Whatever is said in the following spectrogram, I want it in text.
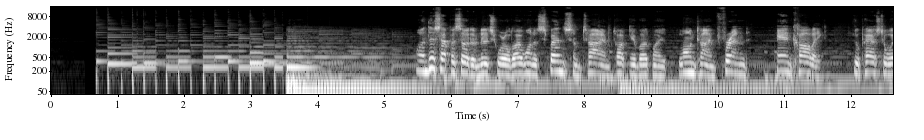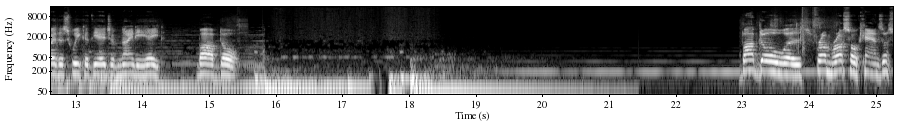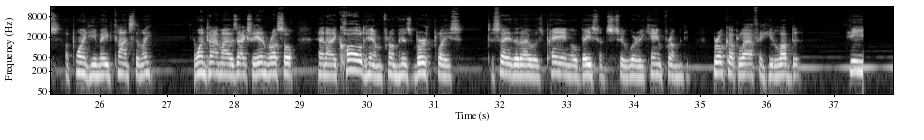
On this episode of Newt's World, I want to spend some time talking about my longtime friend and colleague who passed away this week at the age of 98, Bob Dole. Bob Dole was from Russell, Kansas, a point he made constantly. One time I was actually in Russell and I called him from his birthplace to say that I was paying obeisance to where he came from He broke up laughing. He loved it. He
